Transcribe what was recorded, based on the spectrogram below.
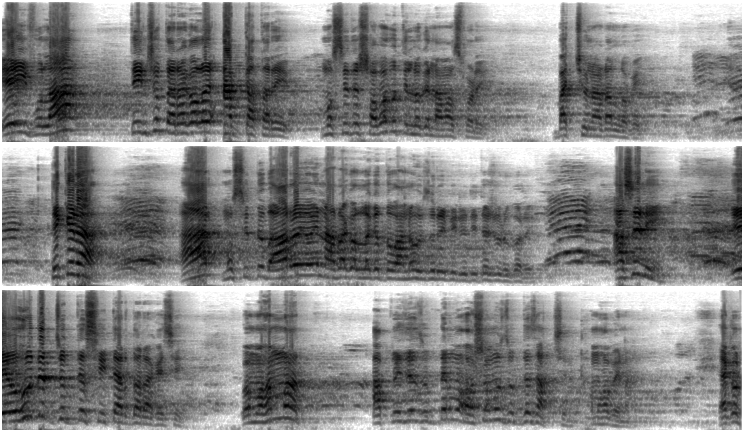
এই ফোলা তিনশো তেরো গলে আগ কাতারে মসজিদের সভাপতির লোকে নামাজ পড়ে, বাচ্চু নাডার লোকে। ঠিক না আর মসজিদ তো আরও ওই নাডাগর লোকে দোয়ানো হুজুরের বিরোধিতা শুরু করে। আসেনি? এই ওহুদের যুদ্ধে সিটার ধরা গেছে। ও মোহাম্মদ, আপনি যে যুদ্ধের অসম যুদ্ধে যাচ্ছেন, কাম হবে না। এখন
